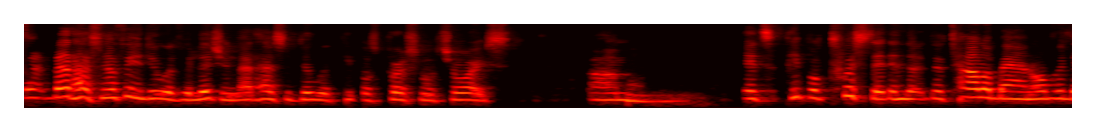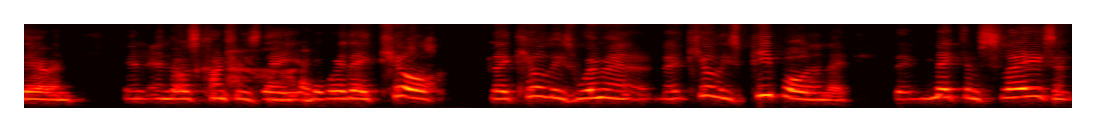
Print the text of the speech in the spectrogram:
that, that has nothing to do with religion. That has to do with people's personal choice. Um, mm. It's people twist it in the, the Taliban over there and in, in those countries, they the way they kill they kill these women, they kill these people, and they, they make them slaves. And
